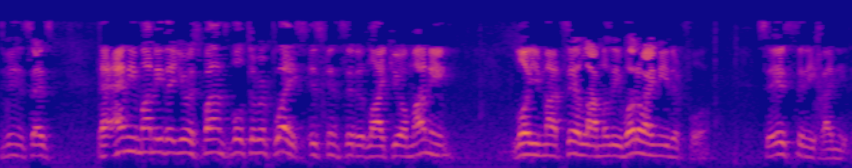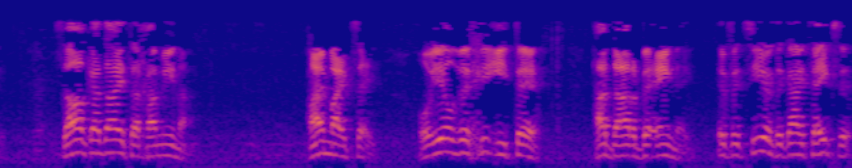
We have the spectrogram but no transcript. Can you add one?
to me, it says that any money that you're responsible to replace is considered like your money. Lo lamali. What do I need it for? Say itzrich, I need it. Tachamina. I might say, hoil v'chi hadar be'enei. If it's here, the guy takes it.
